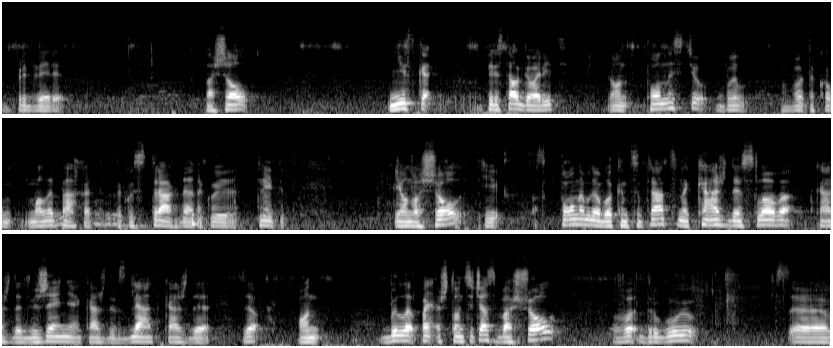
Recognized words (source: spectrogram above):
в преддверии. Пошел, низко перестал говорить. И он полностью был в таком малепахат, такой страх, да, такой трепет. И он вошел, и с полной у него была концентрация на каждое слово, каждое движение, каждый взгляд, каждое... Он было, что он сейчас вошел в другую э,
